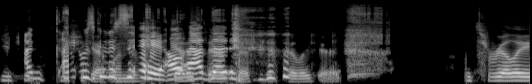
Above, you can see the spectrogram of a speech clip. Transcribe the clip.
should, I was going to say, I'll add that. it's really good. It's really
